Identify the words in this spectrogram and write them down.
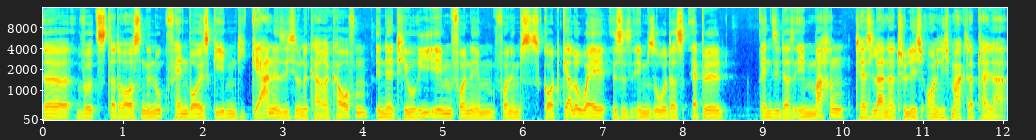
äh, wird es da draußen genug Fanboys geben, die gerne sich so eine Karre kaufen. In der Theorie eben von dem, von dem Scott Galloway ist es eben so, dass Apple wenn sie das eben machen, Tesla natürlich ordentlich Marktanteile,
